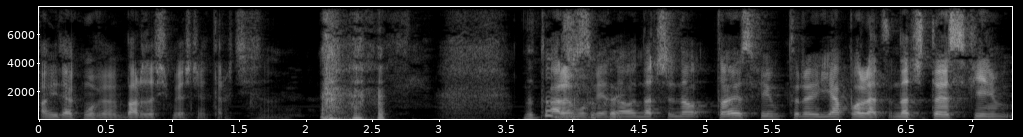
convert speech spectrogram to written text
Oni tak mówią bardzo śmiesznie sami. No dobrze, Ale mówię, słuchaj. no, znaczy, no, to jest film, który ja polecam. Znaczy, to jest film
